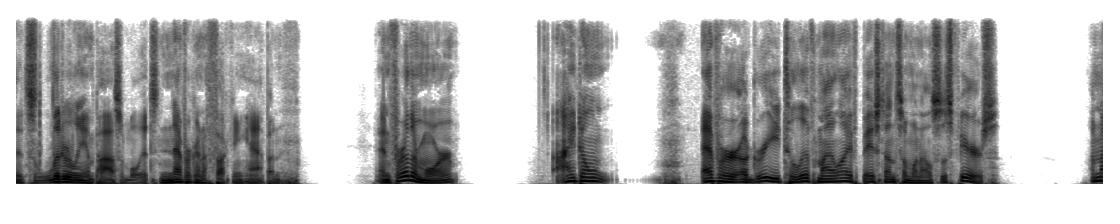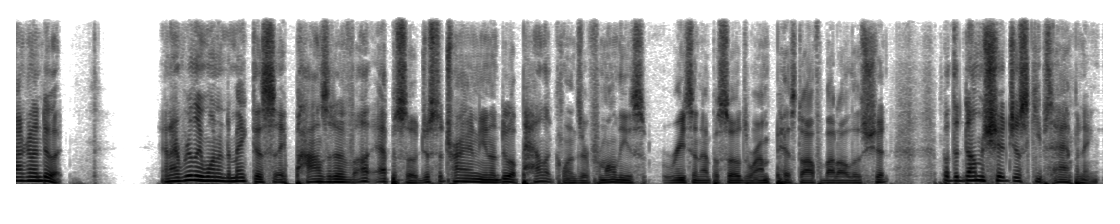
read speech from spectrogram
It's literally impossible. It's never going to fucking happen. And furthermore, I don't ever agree to live my life based on someone else's fears. I'm not going to do it. And I really wanted to make this a positive uh, episode just to try and, you know, do a palate cleanser from all these recent episodes where I'm pissed off about all this shit. But the dumb shit just keeps happening.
